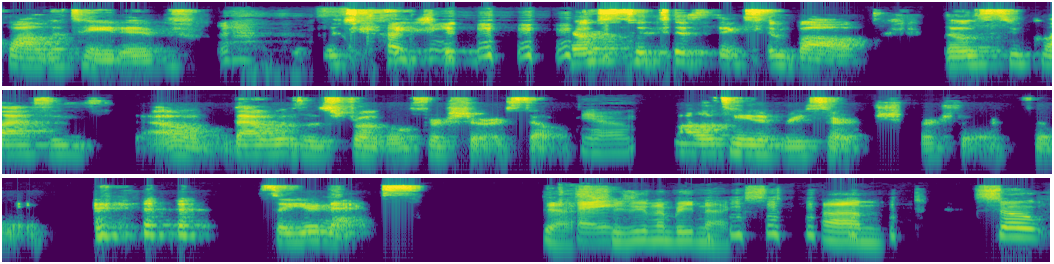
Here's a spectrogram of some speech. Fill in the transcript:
qualitative no statistics involved. Those two classes, oh, that was a struggle for sure. So yeah, qualitative research for sure for me. so you're next. Yes, okay. she's going to be next. um, so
